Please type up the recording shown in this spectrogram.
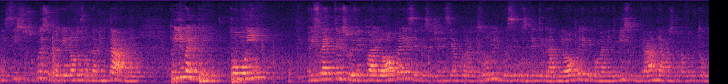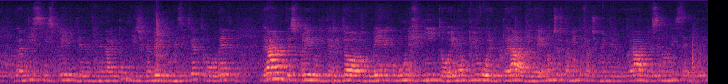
insisto su questo perché è il nodo fondamentale, prima print, poi riflettere su eventuali opere, sempre se ce ne sia ancora bisogno, di queste cosiddette grandi opere che come avete visto di grandi hanno soprattutto grandissimi sprechi di denari pubblici che andrebbero investiti altrove, grande spreco di territorio, bene comune finito e non più recuperabile e non certamente facilmente recuperabile se non nei secoli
